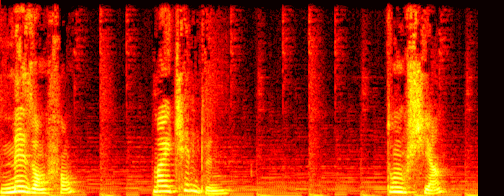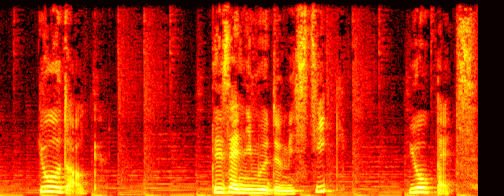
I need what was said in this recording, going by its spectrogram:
Mes enfants, my children. Ton chien, your dog. Tes animaux domestiques, your pets.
